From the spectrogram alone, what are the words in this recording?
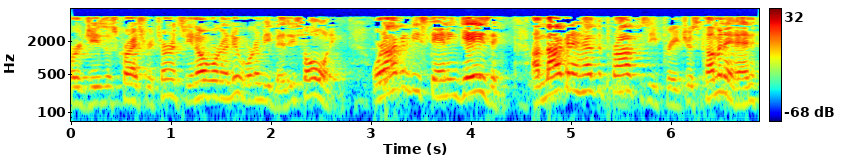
for Jesus Christ's return. So you know what we're going to do? We're going to be busy soul winning. We're not going to be standing gazing. I'm not going to have the prophecy preachers coming in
